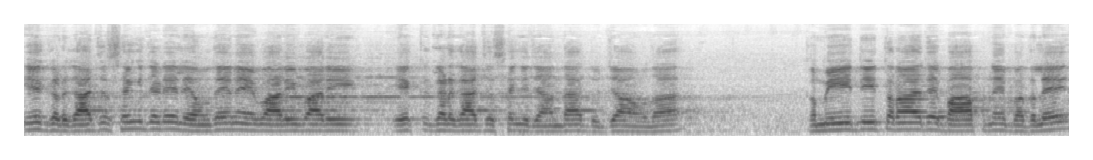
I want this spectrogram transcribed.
ਇਹ ਗੜਗੱਜ ਸਿੰਘ ਜਿਹੜੇ ਲਿਆਉਂਦੇ ਨੇ ਵਾਰੀ-ਵਾਰੀ ਇੱਕ ਗੜਗੱਜ ਸਿੰਘ ਜਾਂਦਾ, ਦੂਜਾ ਆਉਂਦਾ। ਕਮੀਜ਼ ਦੀ ਤਰ੍ਹਾਂ ਇਹਦੇ ਬਾਪ ਨੇ ਬਦਲੇ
